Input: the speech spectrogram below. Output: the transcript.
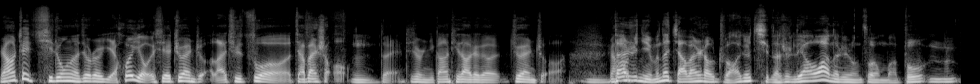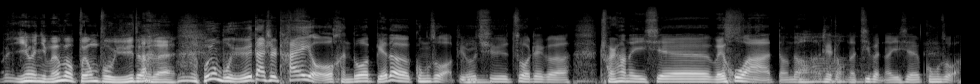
然后这其中呢，就是也会有一些志愿者来去做甲板手。嗯对，这就是你刚刚提到这个志愿者。嗯，但是你们的甲板手主要就起的是瞭望的这种作用吧，不，嗯，因为你们不不用捕鱼，对不对？不用捕鱼，但是他也有很多别的工作，比如嗯去做这个船上的一些维护啊等等哦这种的基本的一些工作。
